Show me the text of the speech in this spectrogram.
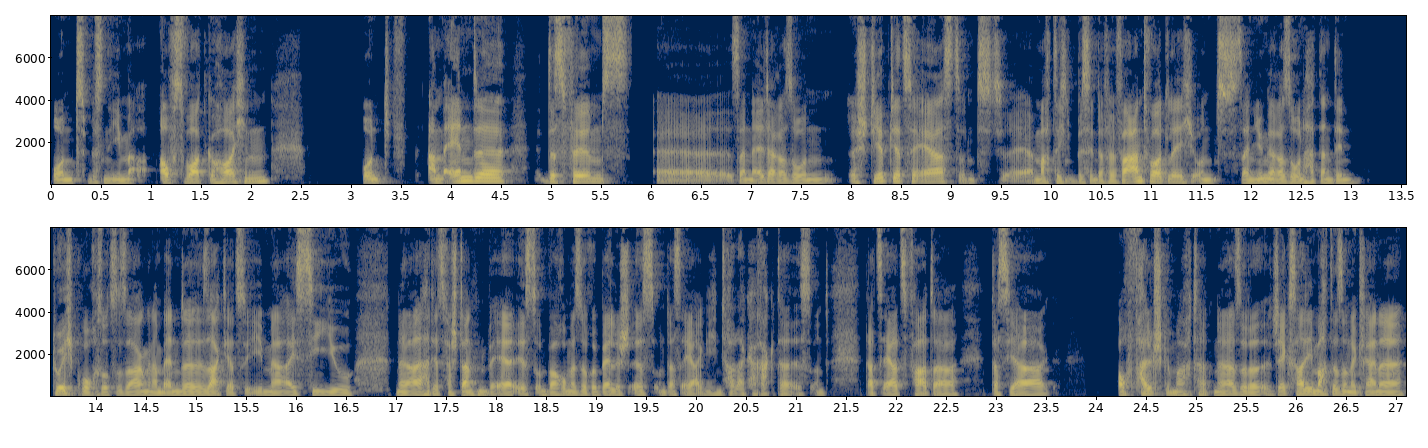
und müssen ihm aufs Wort gehorchen. Und am Ende des Films, äh, sein älterer Sohn stirbt ja zuerst und er macht sich ein bisschen dafür verantwortlich und sein jüngerer Sohn hat dann den Durchbruch sozusagen und am Ende sagt er zu ihm, I see you. Ne, er hat jetzt verstanden, wer er ist und warum er so rebellisch ist und dass er eigentlich ein toller Charakter ist und dass er als Vater das ja auch falsch gemacht hat. Ne? Also Jake Sully macht da so eine kleine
